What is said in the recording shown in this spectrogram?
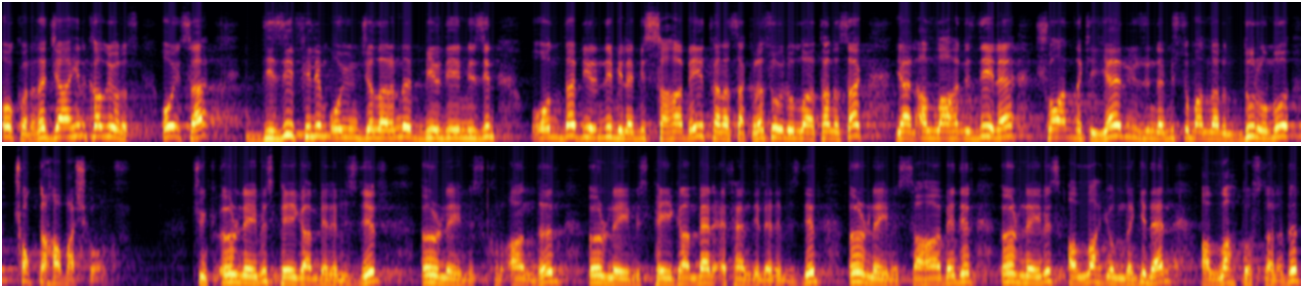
o konuda cahil kalıyoruz. Oysa dizi film oyuncularını bildiğimizin onda birini bile biz sahabeyi tanısak, Resulullah'ı tanısak yani Allah'ın izniyle şu andaki yeryüzünde Müslümanların durumu çok daha başka olur. Çünkü örneğimiz peygamberimizdir, örneğimiz Kur'an'dır, örneğimiz peygamber efendilerimizdir, örneğimiz sahabedir, örneğimiz Allah yolunda giden Allah dostlarıdır.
